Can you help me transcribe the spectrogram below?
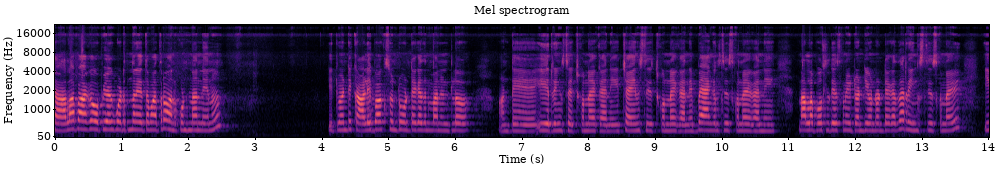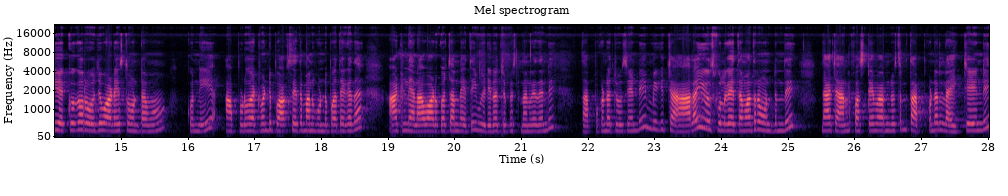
చాలా బాగా ఉపయోగపడుతుందని అయితే మాత్రం అనుకుంటున్నాను నేను. ఇటువంటి ఖాళీ బాక్స్ ఉంటూ ఉంటాయి కదండి మన ఇంట్లో. అంటే ఇయర్ రింగ్స్ తెచ్చుకున్నాయి కానీ చైన్స్ తీసుకున్నాయి కానీ బ్యాంగిల్స్ తీసుకున్నాయి కానీ నల్ల పూసలు తీసుకుని ఇటువంటివి ఉంటుంటాయి కదా రింగ్స్ తీసుకున్నవి ఇవి ఎక్కువగా రోజు వాడేస్తూ ఉంటాము. కొన్ని అప్పుడు అటువంటి బాక్స్ అయితే మనకు ఉండిపోతాయి కదా వాటిని ఎలా వాడుకోవచ్చు అన్నది అయితే ఈ వీడియోలో చూపిస్తున్నాను కదండి. తప్పకుండా చూసేయండి. మీకు చాలా యూస్ఫుల్గా అయితే మాత్రం ఉంటుంది. నా ఛానల్ ఫస్ట్ టైం ఎవరైనా చూస్తుంటే తప్పకుండా లైక్ చేయండి.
